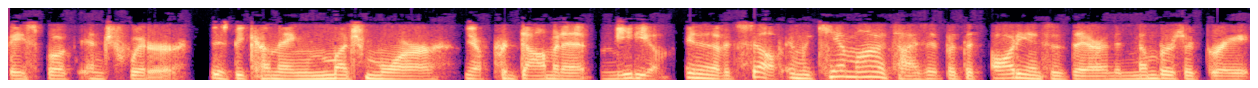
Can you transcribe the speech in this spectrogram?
Facebook and Twitter is becoming much more, you know, predominant medium in and of itself. And we can't monetize it, but the audience is there and the numbers are great.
